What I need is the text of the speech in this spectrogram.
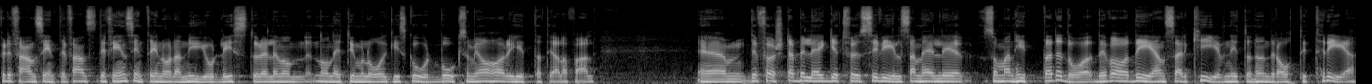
För det fanns inte, det, fanns, det finns inte i några nyordlistor eller någon, någon etymologisk ordbok som jag har hittat i alla fall. Ehm, det första belägget för civilsamhälle som man hittade då, det var DNs arkiv 1983.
